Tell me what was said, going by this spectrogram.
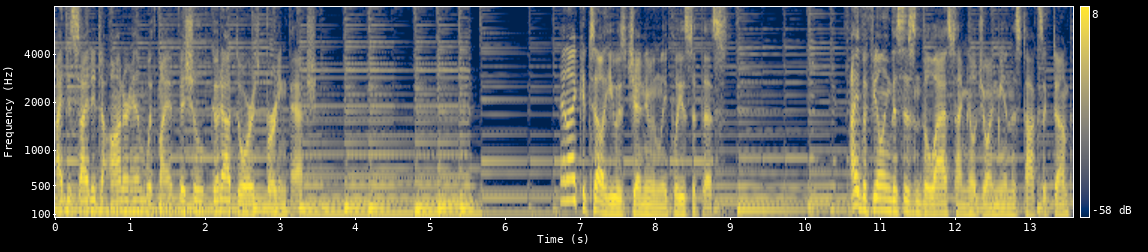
I decided to honor him with my official Good Outdoors birding patch. And I could tell he was genuinely pleased at this. I have a feeling this isn't the last time he'll join me in this toxic dump.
